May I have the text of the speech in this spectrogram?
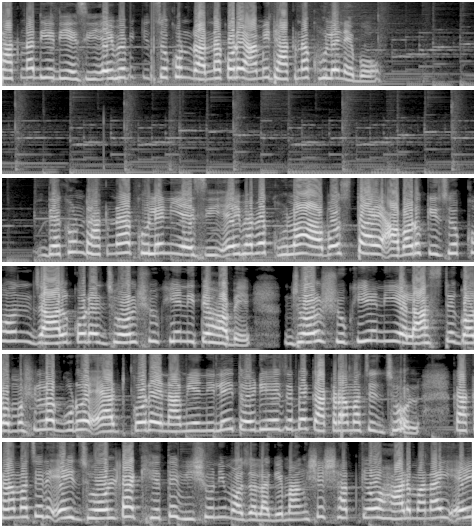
ঢাকনা দিয়ে দিয়েছি, এইভাবে কিছুক্ষণ রান্না করে আমি ঢাকনা খুলে নেব। দেখুন, ঢাকনা খুলে নিয়েছি। এইভাবে খোলা অবস্থায় আবারও কিছুক্ষণ জাল করে ঝোল শুকিয়ে নিতে হবে। ঝোল শুকিয়ে নিয়ে লাস্টে গরম মশলা গুঁড়ো অ্যাড করে নামিয়ে নিলেই তৈরি হয়ে যাবে কাঁকড়া মাছের ঝোল। কাঁকড়া মাছের এই ঝোলটা খেতে ভীষণই মজা লাগে। মাংসের স্বাদকেও হাড় মানায় এই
